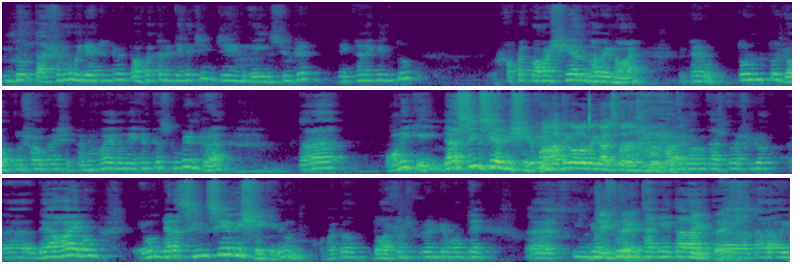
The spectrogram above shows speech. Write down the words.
কিন্তু তার সঙ্গে মিডিয়া ইনস্টিটিউটের তফাৎ আমি দেখেছি যে এই ইনস্টিটিউটে যেখানে কিন্তু সবটা কমার্শিয়াল ভাবে নয় এখানে অত্যন্ত যত্ন সহকারে শেখানো হয় এবং এখানকার স্টুডেন্টরা তারা অনেকেই যারা সিনসিয়ারলি শেখে। হাতে কলমে কাজ করার সুযোগ হাতে কলমে কাজ করার সুযোগ দেওয়া হয় এবং এবং যারা সিনসিয়ারলি শেখে দেখুন হয়তো দশজন স্টুডেন্টের মধ্যে তিনজন স্টুডেন্ট থাকে তারা তারা ওই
